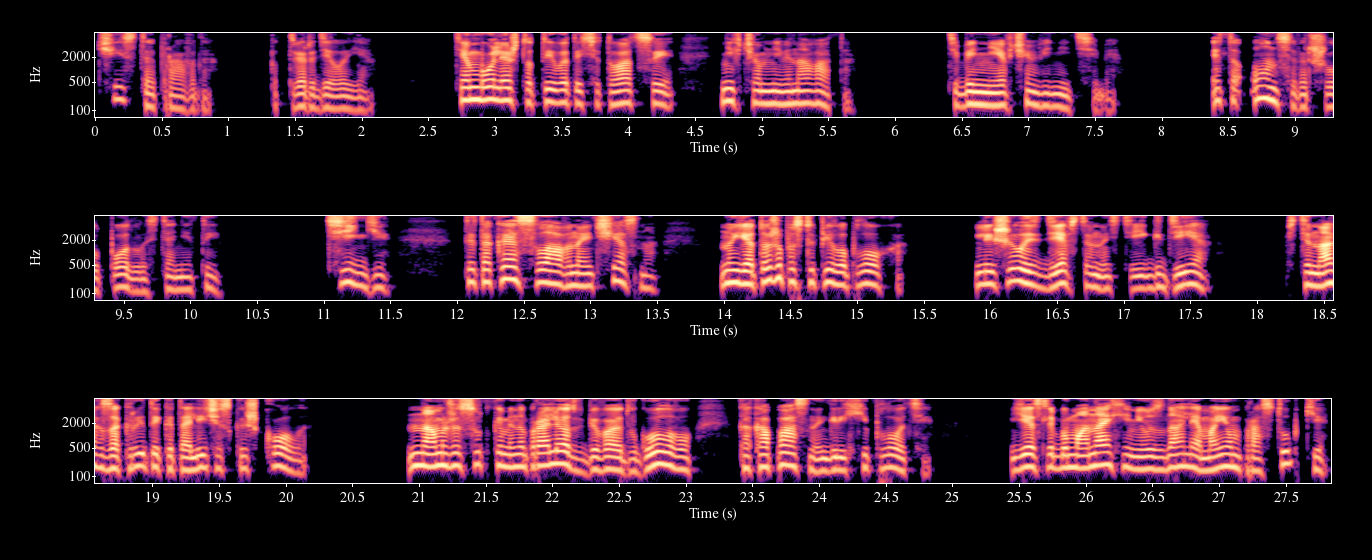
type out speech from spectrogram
«Чистая правда», — подтвердила я. «Тем более, что ты в этой ситуации ни в чем не виновата. Тебе не в чем винить себя. Это он совершил подлость, а не ты. Тиги, ты такая славная, честно, но я тоже поступила плохо. Лишилась девственности. И где? В стенах закрытой католической школы. Нам же сутками напролёт вбивают в голову, как опасны грехи плоти. Если бы монахи не узнали о моем проступке,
